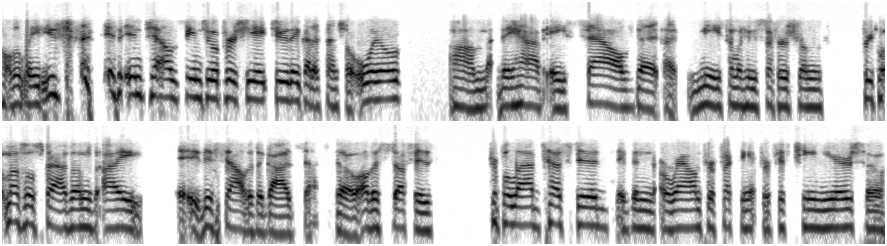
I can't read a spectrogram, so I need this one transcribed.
all the ladies in, town seem to appreciate too. They've got essential oils. Um, they have a salve that uh, me, someone who suffers from frequent muscle spasms, I eh, this salve is a godsend. So all this stuff is triple lab tested. They've been around perfecting it for 15 years. So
